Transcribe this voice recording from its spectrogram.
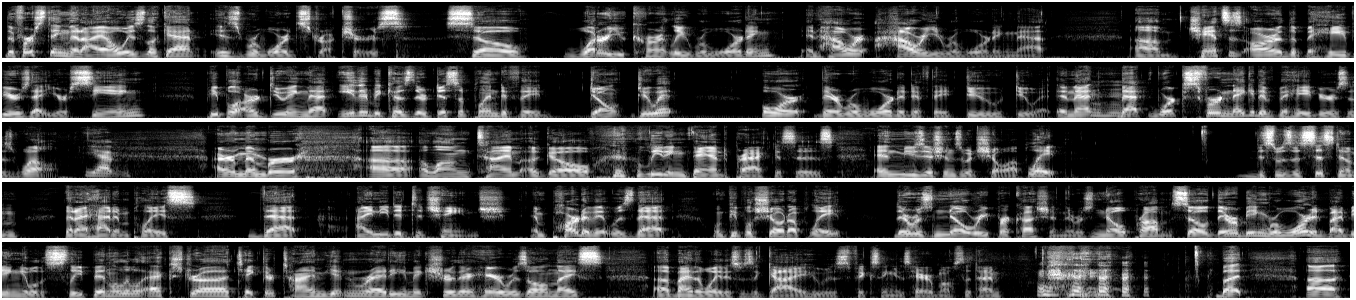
the first thing that I always look at is reward structures. So, what are you currently rewarding, and how are how are you rewarding that? Um, chances are the behaviors that you're seeing, people are doing that either because they're disciplined if they don't do it, or they're rewarded if they do do it. And that that works for negative behaviors as well. Yep. I remember uh, a long time ago leading band practices, and musicians would show up late. This was a system that I had in place that I needed to change. And part of it was that when people showed up late, there was no repercussion. There was no problem. So they were being rewarded by being able to sleep in a little extra, take their time getting ready, make sure their hair was all nice. Uh, by the way, this was a guy who was fixing his hair most of the time. but uh,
